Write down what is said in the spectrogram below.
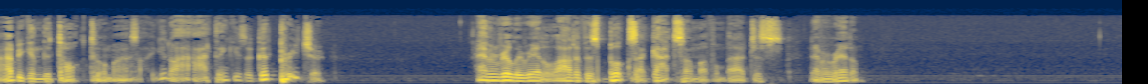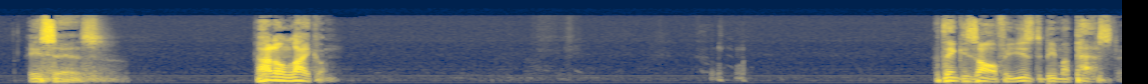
I began to talk to him. I was like, you know, I, I think he's a good preacher. I haven't really read a lot of his books. I got some of them, but I just never read them. He says, I don't like him. I think he's off. He used to be my pastor.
